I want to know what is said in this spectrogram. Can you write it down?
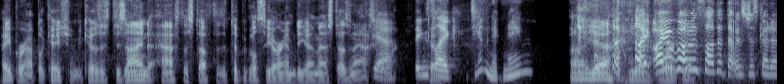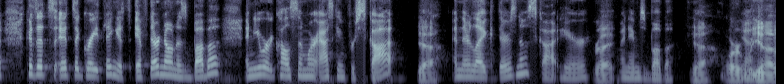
paper application because it's designed to ask the stuff that the typical crm dms doesn't ask Yeah. for Things Okay. like, do you have a nickname? uh, yeah, yeah, I, I or- have yeah. always thought that that was just kind of because it's it's a great thing. It's if they're known as Bubba and you were to call somewhere asking for Scott yeah and they're like, "There's no Scott here. right My name's Bubba." Yeah or Yeah. you know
